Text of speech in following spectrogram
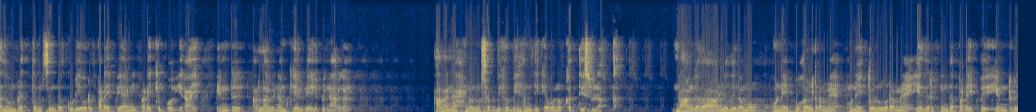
அதுவும் ரத்தம் சிந்தக்கூடிய ஒரு படைப்பையா நீ படைக்கப் போகிறாய் என்று அல்லாவிடம் கேள்வி எழுப்பினார்கள். அவன் அஹ்னு சப்பிஹு பிஹம்திக்க வனுக்கத்தி சுலாக் நாங்கள் தான் அனுதினமும் உன்னை புகழ்றமே உன்னை தொழுவுறமே எதற்கு இந்த படைப்பு என்று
